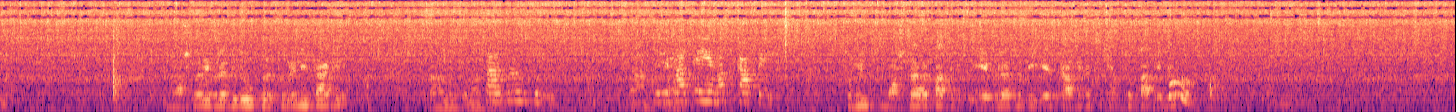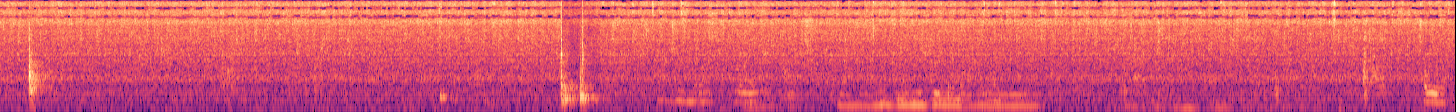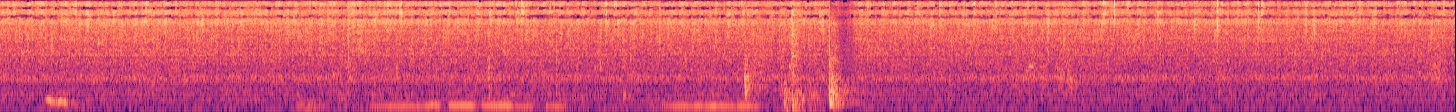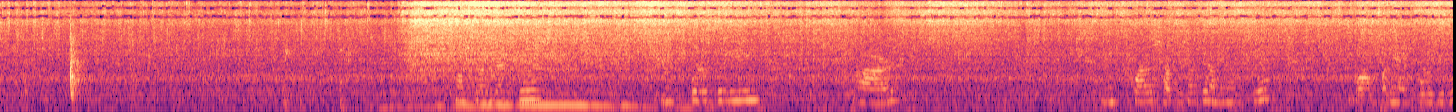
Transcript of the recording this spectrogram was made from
মশলা এগুলো যদি উপরে তুলে নিতে আগে তাহলে তোমার তারপরেও ফেলি না। এই হাত এই হাত কাঁপে। তুমি মশলার পাতিল এগুলো যদি এর কাছাকাছি থাকতো পাতি উহ, আল্লাহ। মশলা দিয়েছে মিক্স করে ফেলি। আর মিক্স করার সাথে সাথে আমি হচ্ছে গরম পানি অ্যাড করে দিব।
